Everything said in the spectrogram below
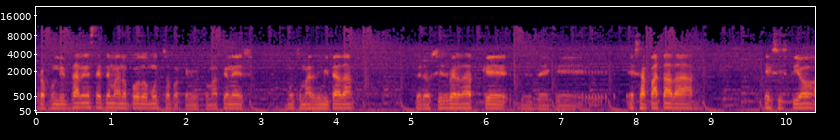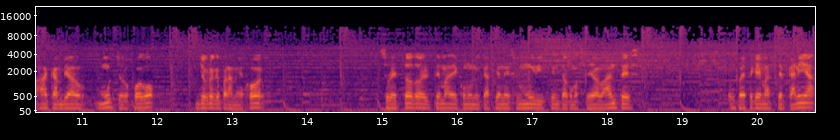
Profundizar en este tema no puedo mucho porque mi información es mucho más limitada, pero sí es verdad que desde que esa patada existió ha cambiado mucho el juego. Yo creo que para mejor. Sobre todo el tema de comunicación es muy distinto a como se llevaba antes. Me parece que hay más cercanía.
